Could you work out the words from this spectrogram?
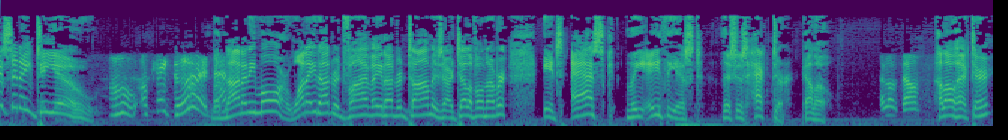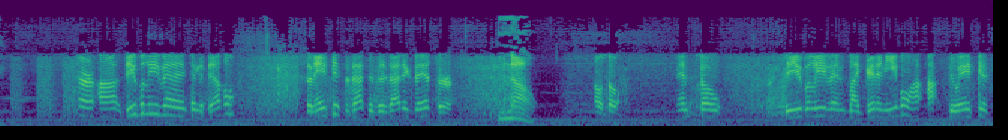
listening to you. Oh, okay, good. But That's- not anymore. 1-800-5800-TOM is our telephone number. It's Ask the Atheist. This is Hector. Hello. Hello, Tom. Hello, Hector. Sir, uh, do you believe in, in the devil? An atheist? Does that does that exist or? No. Oh, so and so, do you believe in like good and evil? How, how, do atheists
